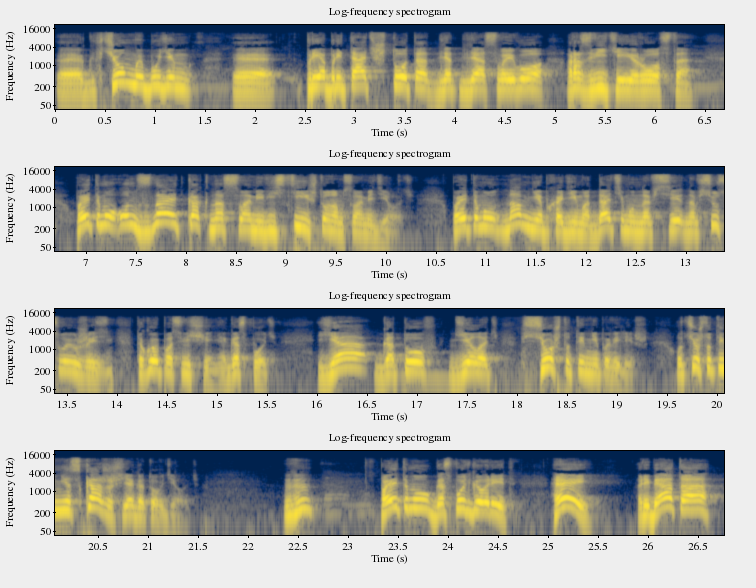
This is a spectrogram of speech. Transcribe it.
э, в чем мы будем э, приобретать что-то для, для своего развития и роста. Поэтому он знает, как нас с вами вести и что нам с вами делать. Поэтому нам необходимо дать ему на, все, на всю свою жизнь такое посвящение. Господь, я готов делать все, что ты мне повелишь. Вот все, что ты мне скажешь, я готов делать. Угу. Поэтому Господь говорит, эй, ребята,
